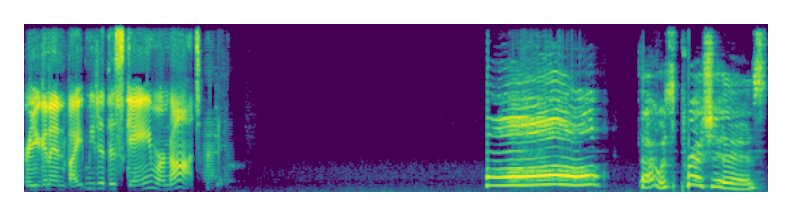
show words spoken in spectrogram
are you gonna invite me to this game or not? Oh, that was precious.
